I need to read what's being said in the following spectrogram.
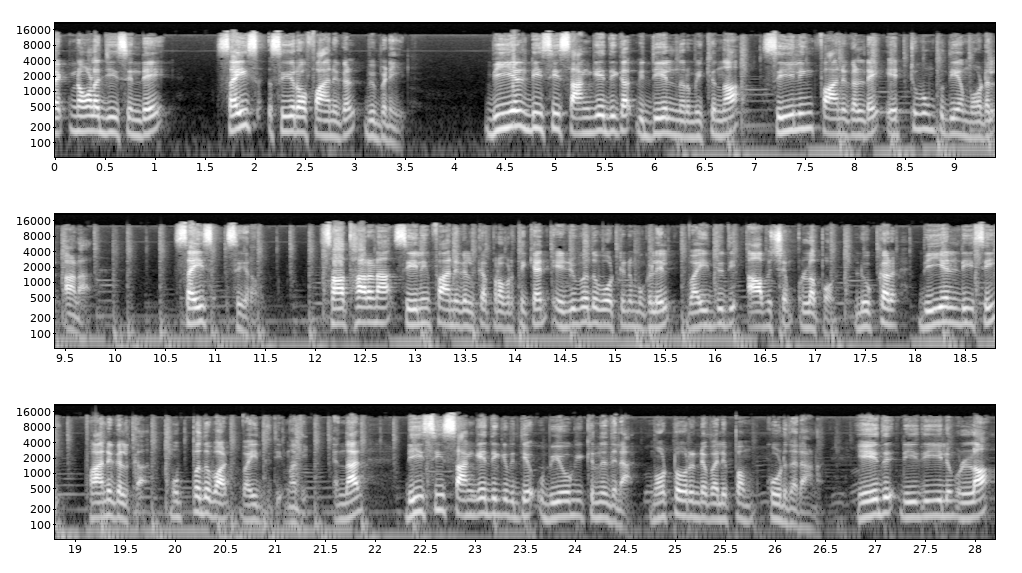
ടെക്നോളജീസിന്റെ സൈസ് സീറോ ഫാനുകൾ വിപണിയിൽ. ബി എൽ ഡി സി സാങ്കേതിക വിദ്യയിൽ നിർമ്മിക്കുന്ന സീലിംഗ് ഫാനുകളുടെ ഏറ്റവും പുതിയ മോഡൽ ആണ് സൈസ് സീറോ. സാധാരണ സീലിംഗ് ഫാനുകൾക്ക് പ്രവർത്തിക്കാൻ എഴുപത് വോട്ടിന് മുകളിൽ വൈദ്യുതി ആവശ്യം ഉള്ളപ്പോൾ Luker B L D C ഫാനുകൾക്ക് മുപ്പത് വാട്ട് വൈദ്യുതി മതി. എന്നാൽ ഡി സി സാങ്കേതികവിദ്യ ഉപയോഗിക്കുന്നതിനാൽ മോട്ടോറിന്റെ വലിപ്പം കൂടുതലാണ്. ഏത് രീതിയിലുമുള്ള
